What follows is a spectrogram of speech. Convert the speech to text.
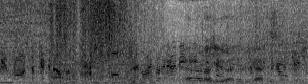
We have lost objective Alpha. Have eyes on an enemy I don't know about you, I think you got this. Your location.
